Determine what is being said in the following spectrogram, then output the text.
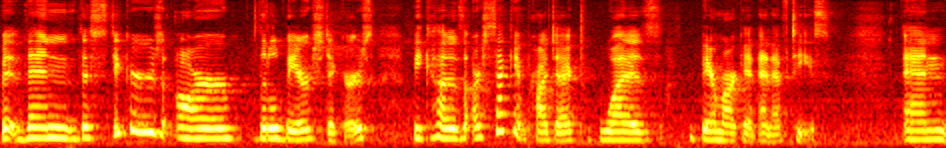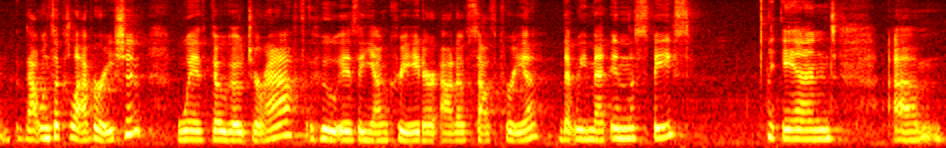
But then the stickers are little bear stickers because our second project was Bear Market NFTs. And that one's a collaboration with GoGo Giraffe, who is a young creator out of South Korea that we met in the space and um,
